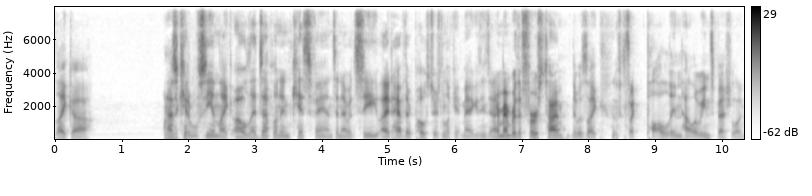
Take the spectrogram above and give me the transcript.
like uh when I was a kid, we're seeing like, oh, Led Zeppelin and Kiss fans, and I would see, I'd have their posters and look at magazines. And I remember the first time it was like, it was like Paul Lynde Halloween special, and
